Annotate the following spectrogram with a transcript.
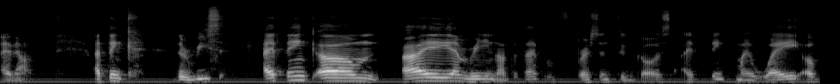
I know. I think the reason I think um I am really not the type of person to ghost. I think my way of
